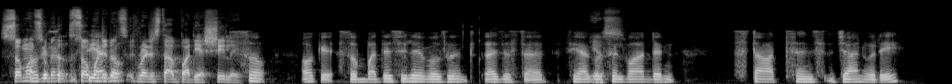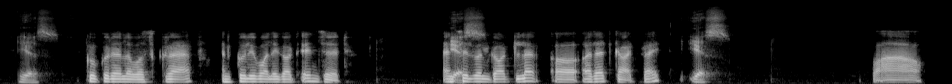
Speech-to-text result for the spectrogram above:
someone okay, someone, so someone did not register Badiashile. So okay, so Badiashile wasn't registered. Thiago Yes. Silva didn't start since January. Yes, Cucurella was crap, and Koulibaly got injured, and Yes. Silva got uh, a red card, right? yes. Wow.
